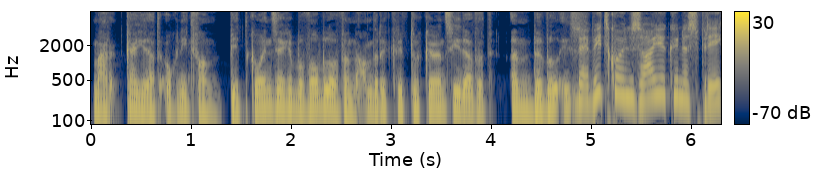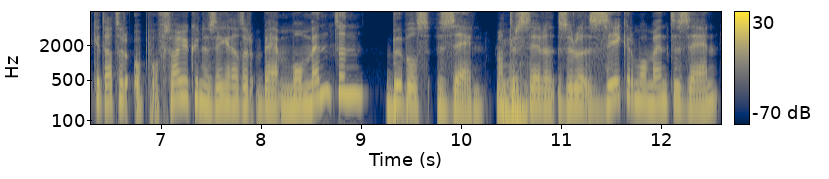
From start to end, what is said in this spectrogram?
Maar kan je dat ook niet van bitcoin zeggen bijvoorbeeld, of een andere cryptocurrency, dat het een bubbel is? Bij Bitcoin zou je kunnen spreken dat er op, of zou je kunnen zeggen dat er bij momenten bubbels zijn. Want er Mhm. zullen, zullen zeker momenten zijn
